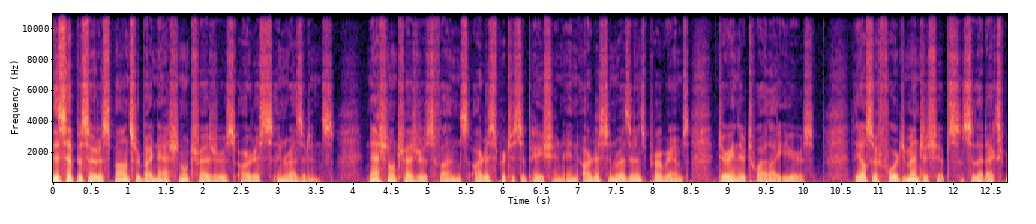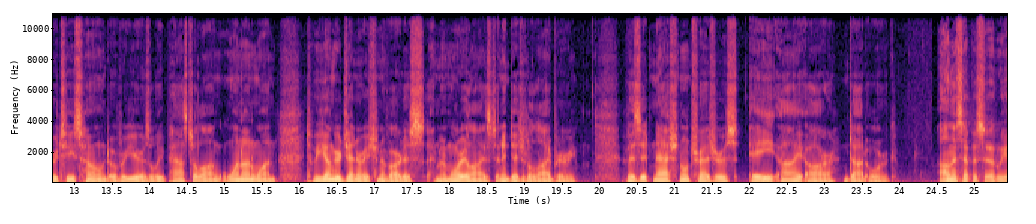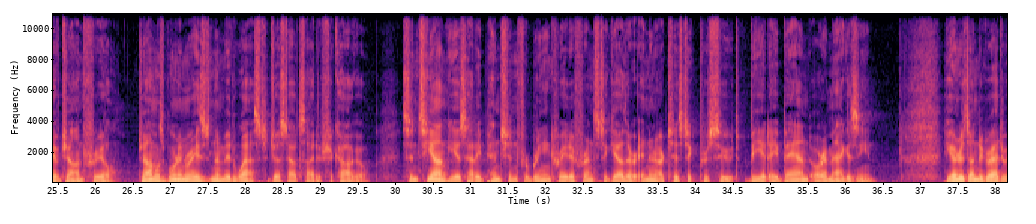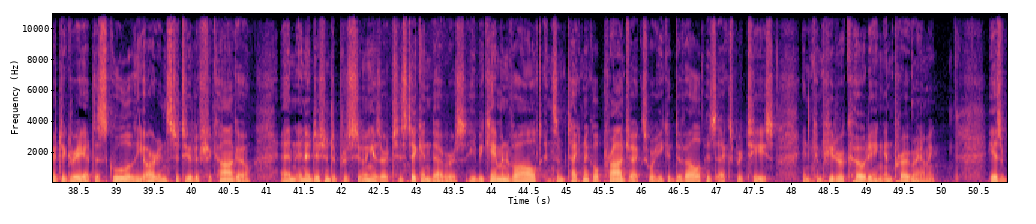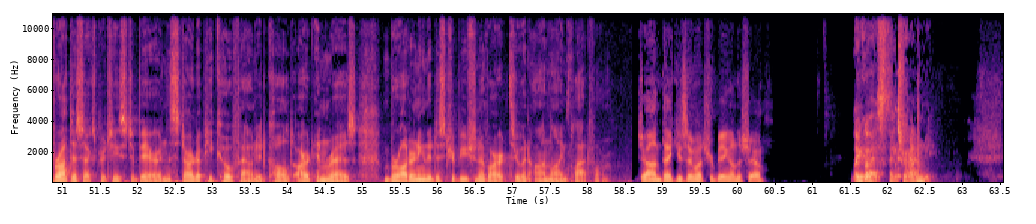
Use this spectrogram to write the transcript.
This episode is sponsored by National Treasures Artists in Residence. National Treasures funds artist participation in artist in residence programs during their twilight years. They also forge mentorships so that expertise honed over years will be passed along one on one to a younger generation of artists and memorialized in a digital library. Visit nationaltreasuresair.org. On this episode, we have John Friel. John was born and raised in the Midwest, just outside of Chicago. Since young, he has had a penchant for bringing creative friends together in an artistic pursuit, be it a band or a magazine. He earned his undergraduate degree at the School of the Art Institute of Chicago, and in addition to pursuing his artistic endeavors, he became involved in some technical projects where he could develop his expertise in computer coding and programming. He has brought this expertise to bear in the startup he co founded called Art in Res, broadening the distribution of art through an online platform. John, thank you so much for being on the show. Likewise, thanks for having me.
